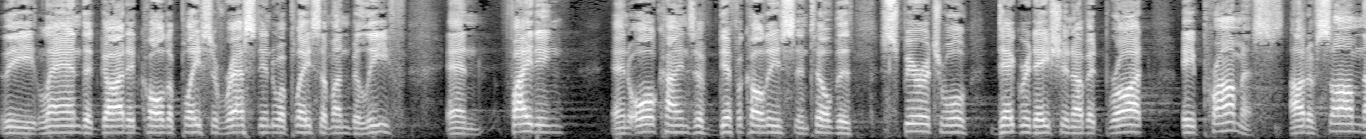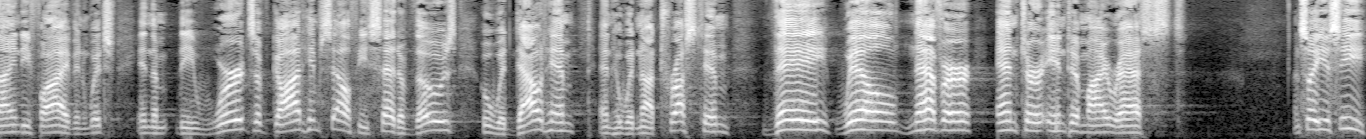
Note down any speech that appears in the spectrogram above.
the land that God had called a place of rest into a place of unbelief and fighting and all kinds of difficulties until the spiritual degradation of it brought a promise out of Psalm 95 in which, in the, the words of God Himself, He said, Of those who would doubt Him and who would not trust Him, they will never enter into my rest. And so you see,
